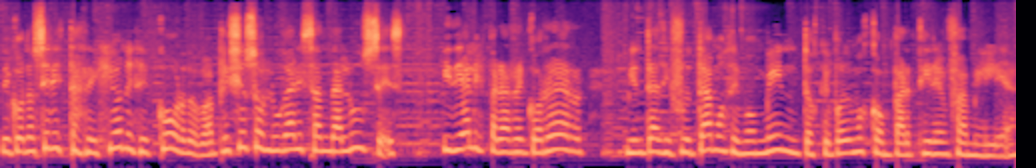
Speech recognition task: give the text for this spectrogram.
de conocer estas regiones de Córdoba, preciosos lugares andaluces, ideales para recorrer mientras disfrutamos de momentos que podemos compartir en familia.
